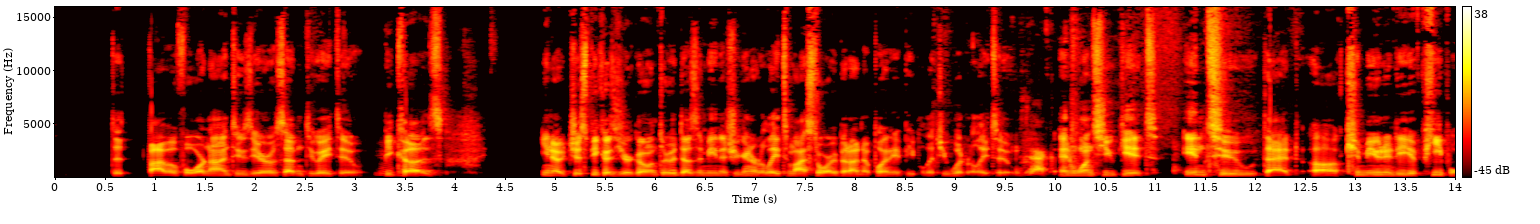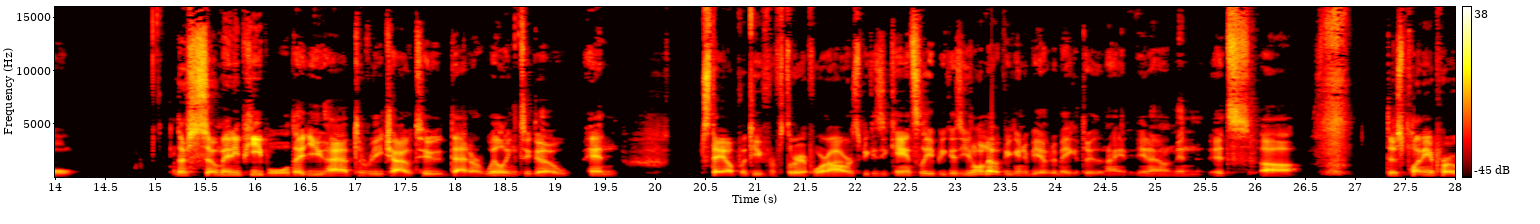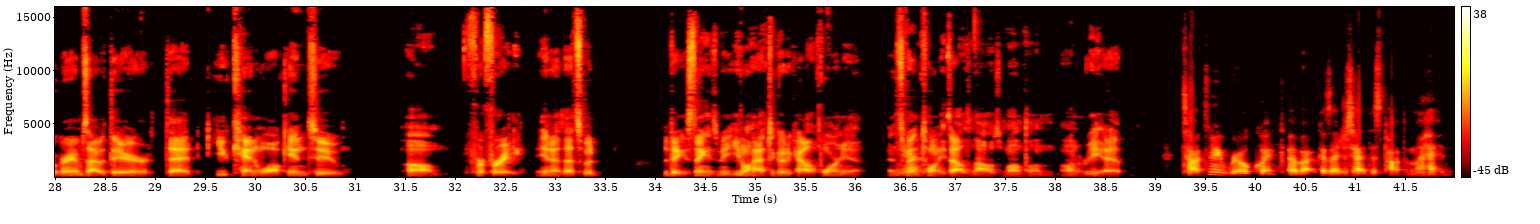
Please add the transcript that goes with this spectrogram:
the 504 920 7282. Because, you know, just because you're going through it doesn't mean that you're going to relate to my story, but I know plenty of people that you would relate to. Exactly. And once you get into that uh, community of people, there's so many people that you have to reach out to that are willing to go and stay up with you for three or four hours because you can't sleep because you don't know if you're going to be able to make it through the night. You know, I mean, it's uh, there's plenty of programs out there that you can walk into um, for free. You know, that's what the biggest thing is. Me, you don't have to go to California and spend Yeah. twenty thousand dollars a month on on a rehab. Talk to me real quick about because I just had this pop in my head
